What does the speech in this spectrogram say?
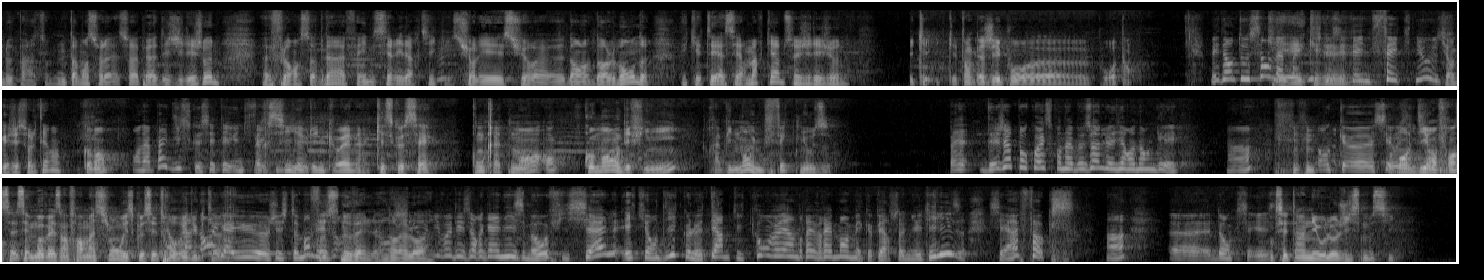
notamment sur la, sur la période des Gilets jaunes. Euh, Florence Obda a fait une série d'articles sur les, sur, euh, dans, dans le monde et qui étaient assez remarquables sur les Gilets jaunes. Et qui est, qui est engagé pour, euh, pour autant. Mais dans tout ça, on n'a est- pas dit que c'était une fake news. Qui est engagé sur le terrain. Comment? On n'a pas dit ce que c'était une fake Merci Evelyne Cohen. Qu'est-ce que c'est? Concrètement, en, comment on définit rapidement une fake news? Bah, Déjà, pourquoi est-ce qu'on a besoin de le dire en anglais Hein Donc, euh, c'est Comment on le dit en français? C'est mauvaise information ou est-ce que c'est trop réducteur? Il y a eu euh, justement des Fausse gens nouvelle dans la loi. au niveau des organismes officiels et qui ont dit que le terme qui conviendrait vraiment, mais que personne n'utilise, c'est un fox. hein. Euh, donc c'est un néologisme aussi.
